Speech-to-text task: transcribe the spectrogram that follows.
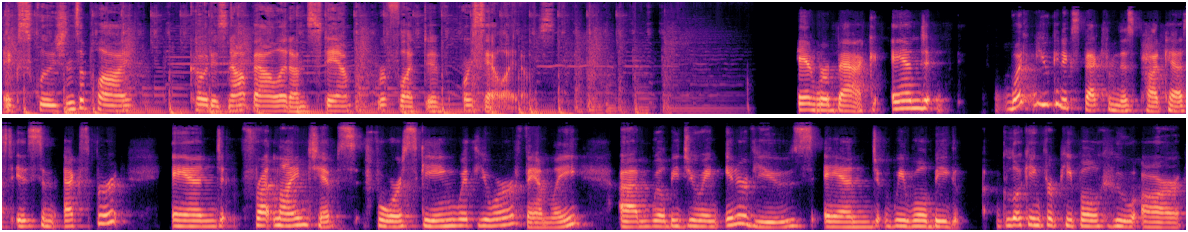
Exclusions apply. Code is not valid on stamp, reflective, or sale items. And we're back. And what you can expect from this podcast is some expert and frontline tips for skiing with your family. Um, we'll be doing interviews and we will be looking for people who are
